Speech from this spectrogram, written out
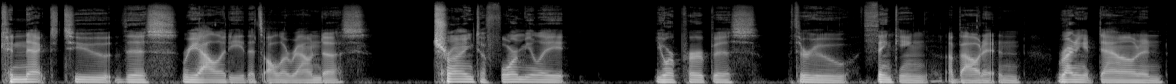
connect to this reality that's all around us, trying to formulate your purpose through thinking about it and writing it down and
